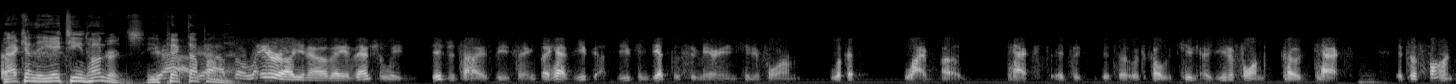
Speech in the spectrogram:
Back in the 1800s, he yeah, picked up yeah. on that. So later, uh, you know, they eventually digitized these things. They have you got you can get the Sumerian cuneiform. Look at live uh, text. It's a it's a what's called a, a uniform code text. It's a font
